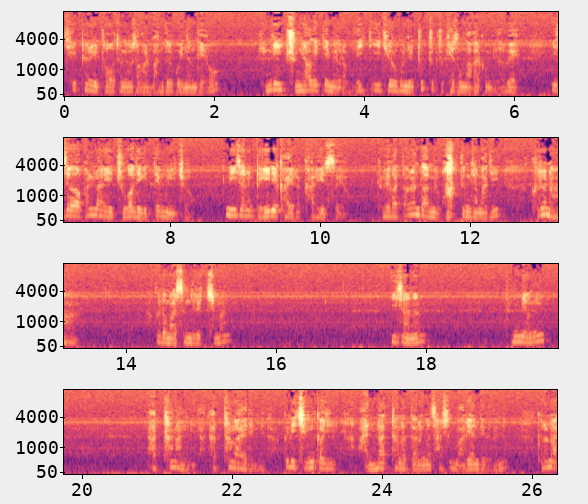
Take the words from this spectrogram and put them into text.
세 편을 더 동영상을 만들고 있는데요. 굉장히 중요하기 때문에 그럽니다. 이, 이 뒤로 보면 쭉쭉쭉 계속 나갈 겁니다. 왜? 이자가 환란의 주가 되기 때문이죠. 근데 이자는 베일에 가려 있어요. 교회가 떠난 다음에 확 등장하지. 그러나 아까도 말씀드렸지만 이자는 분명히 나타납니다. 나타나야 됩니다. 근데 지금까지 안 나타났다는 건 사실 말이 안 되거든요. 그러나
